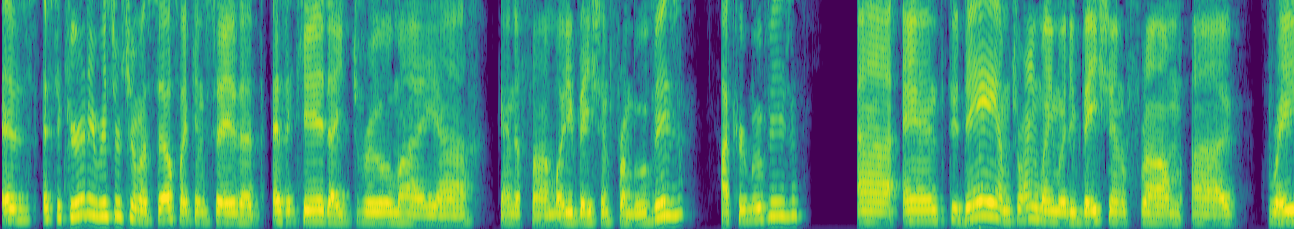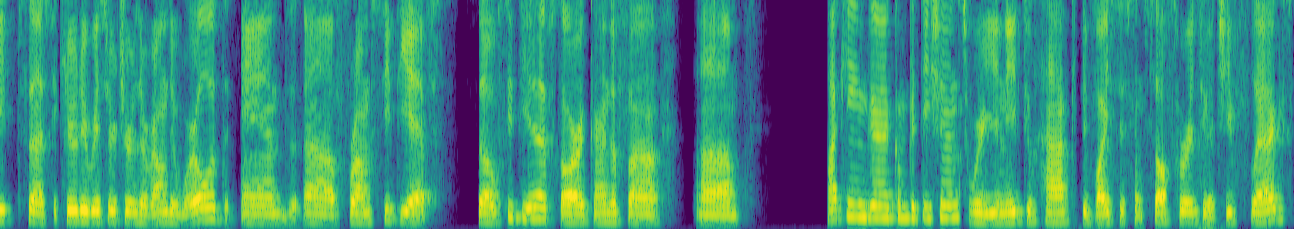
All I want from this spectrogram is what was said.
as a security researcher myself, I can say that as a kid, I drew my uh, kind of uh, motivation from movies, hacker movies. Uh, and today, I'm drawing my motivation from uh, great uh, security researchers around the world and uh, from CTFs. So, CTFs are kind of um, hacking competitions where you need to hack devices and software to achieve flags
